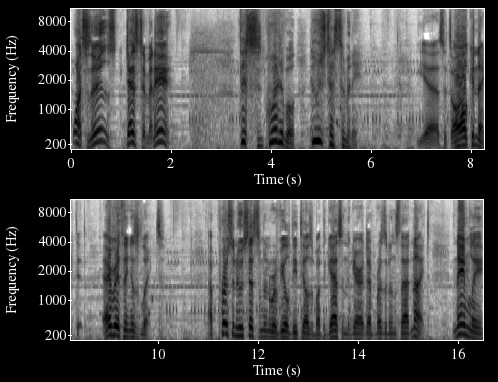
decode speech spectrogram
What's this? Testimony? This is incredible! Whose testimony? Yes, it's all connected. Everything is linked. A person who whose testimony revealed details about the gas in the Garrideb residence that night. Namely,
